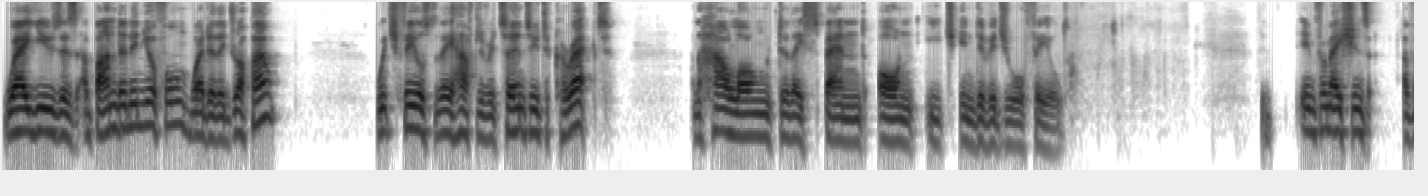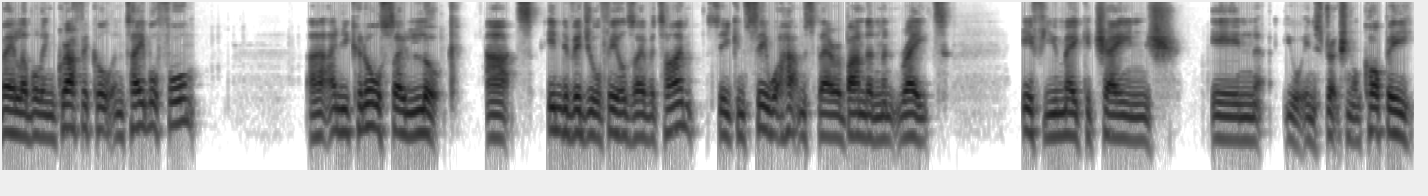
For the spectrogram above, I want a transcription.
Where users abandon in your form, where do they drop out? Which fields do they have to return to to correct? And how long do they spend on each individual field? Information's available in graphical and table form. Uh, and you can also look at individual fields over time. So you can see what happens to their abandonment rate if you make a change in your instructional copy,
